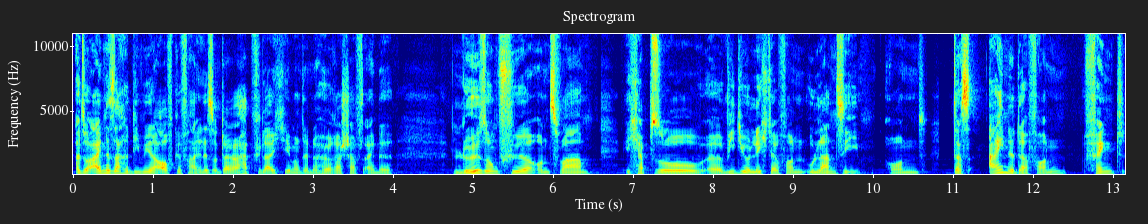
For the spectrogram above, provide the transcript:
Also eine Sache, die mir aufgefallen ist, und da hat vielleicht jemand in der Hörerschaft eine Lösung für, und zwar, ich habe so äh, Videolichter von Ulanzi und das eine davon fängt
